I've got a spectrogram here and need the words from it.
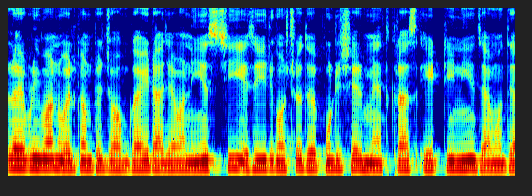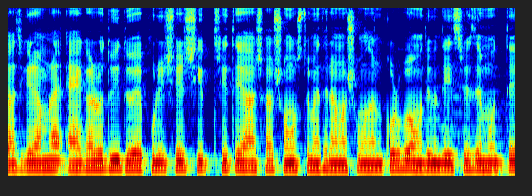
Hello everyone welcome to job guide আজ আমরা নিয়ে এসেছি এসএসজি কনস্টেবল দু হাজার পঁচিশের ম্যাথ ক্লাস এইটটি নিয়ে, যার মধ্যে আজকের আমরা এগারো দুই দু হাজার পঁচিশের শিফট থ্রিতে আসা সমস্ত ম্যাথের আমরা সমাধান করব। আমাদের মধ্যে এই সিরিজের মধ্যে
